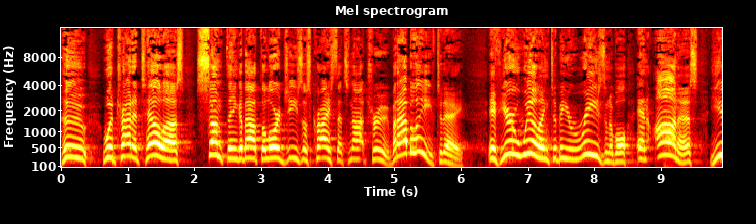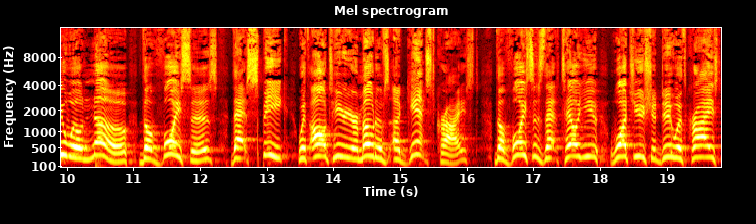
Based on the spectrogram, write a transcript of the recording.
who would try to tell us something about the Lord Jesus Christ that's not true. But I believe today, if you're willing to be reasonable and honest, you will know the voices that speak with ulterior motives against Christ, the voices that tell you what you should do with Christ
